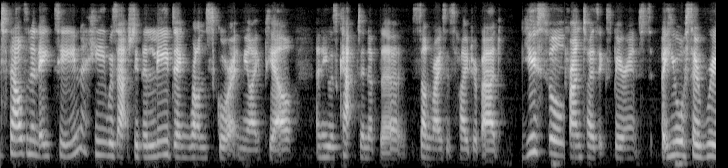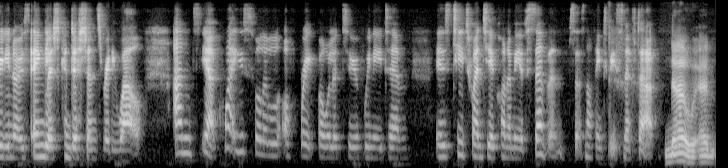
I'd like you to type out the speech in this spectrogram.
2018, he was actually the leading run scorer in the IPL, and he was captain of the Sunrisers Hyderabad. Useful franchise experience, but he also really knows English conditions really well. And yeah, quite a useful little off break bowler too if we need him his T20 economy of seven, so it's nothing to be sniffed at. No, um,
